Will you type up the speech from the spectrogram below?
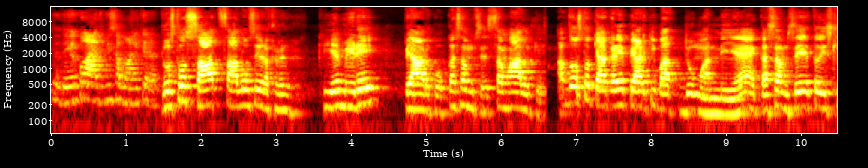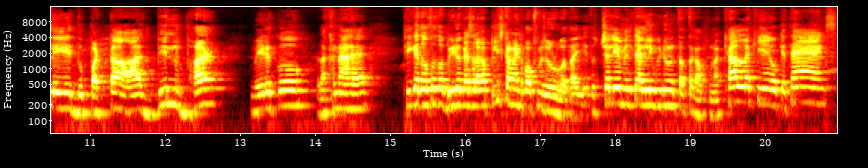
तो देखो आज भी संभाल के रखो। दोस्तों सात सालों से रख रखी है मेरे प्यार को कसम से संभाल के। अब दोस्तों क्या करें? प्यार की बात जो माननी है कसम से तो इसलिए ये दुपट्टा आज दिन भर मेरे को रखना है। ठीक है दोस्तों तो वीडियो कैसा लगा प्लीज़ कमेंट बॉक्स में ज़रूर बताइए। तो चलिए मिलते हैं अगली वीडियो में तब तक अपना ख्याल रखिए। ओके थैंक्स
